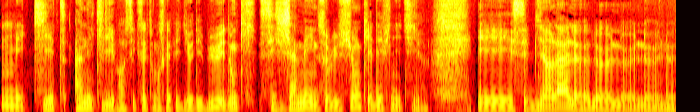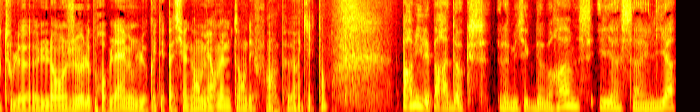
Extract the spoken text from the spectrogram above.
mais qui est un équilibre. C'est exactement ce que tu dit au début. Et donc, c'est jamais une solution qui est définitive. Et c'est bien là le, le, le, le tout l'enjeu, le problème, le côté passionnant, mais en même temps, des fois un peu inquiétant. Parmi les paradoxes de la musique de Brahms, il y a ça. Il y a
